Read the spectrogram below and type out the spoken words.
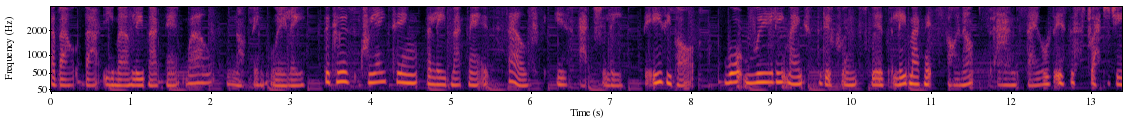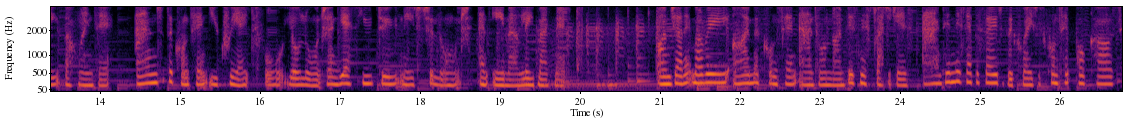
about that email lead magnet? Well, nothing really, because creating the lead magnet itself is actually the easy part. What really makes the difference with lead magnet signups and sales is the strategy behind it and the content you create for your launch. And yes, you do need to launch an email lead magnet. I'm Janet Murray. I'm a content and online business strategist. And in this episode of the Courageous Content Podcast,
